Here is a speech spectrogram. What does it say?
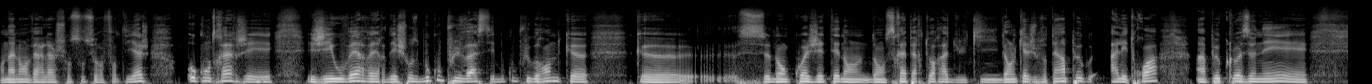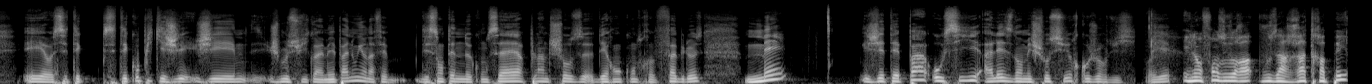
en allant vers la chanson sur enfantillage. Au contraire, j'ai, j'ai ouvert vers des choses beaucoup plus vastes et beaucoup plus grandes que, que ce dans quoi j'étais dans, dans ce répertoire adulte, qui, dans lequel je me sentais un peu à l'étroit, un peu cloisonné. Et, et euh, c'était, c'était compliqué. J'ai, je me suis quand même épanoui. On a fait des centaines de concerts, plein de choses, des rencontres fabuleuses. Mais j'étais pas aussi à l'aise dans mes chaussures qu'aujourd'hui. Voyez Et l'enfance vous a, vous a rattrapé.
